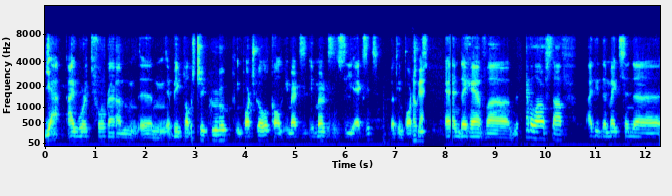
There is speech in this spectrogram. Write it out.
Yeah, I worked for um, um, a big publishing group in Portugal called Emergency Exit, but in Portuguese. Okay. And they have um, have a lot of stuff. I did the medicine uh,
